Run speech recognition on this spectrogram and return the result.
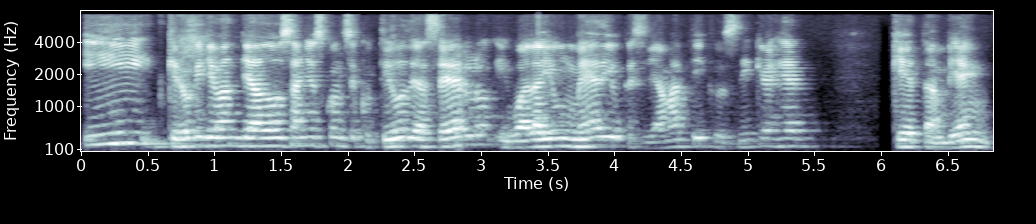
y creo que llevan ya dos años consecutivos de hacerlo. Igual hay un medio que se llama Tico Sneakerhead, que también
